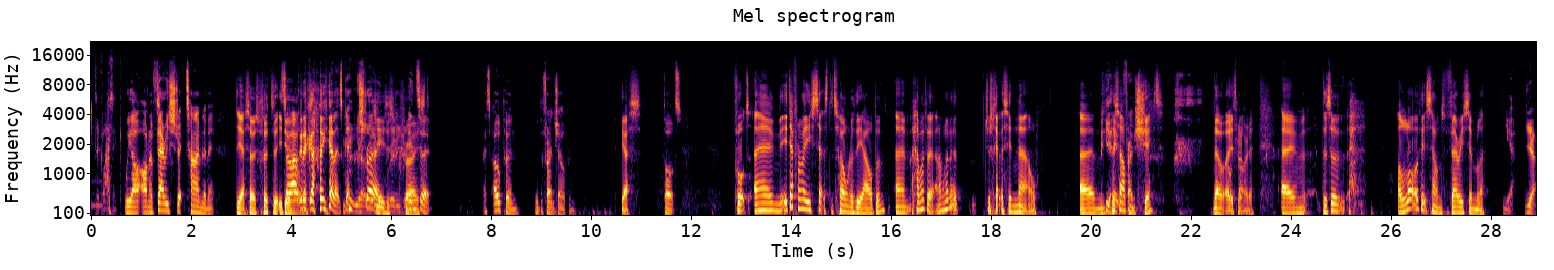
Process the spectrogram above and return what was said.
It's a classic. We are on a very strict time limit, Yeah, so it's good that you do. so I'm know gonna go. Yeah, let's get Yeah, straight Jesus really. Christ. into it. Let's open with the French Open. Yes. Thoughts? But um, it definitely sets the tone of the album. Um, however, and I'm gonna just get this in now. Um, You this the album's French. shit. No, it's not really. Um, there's a a lot of it sounds very similar, Yeah. Yeah.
